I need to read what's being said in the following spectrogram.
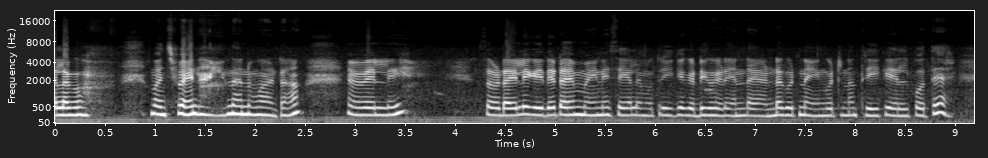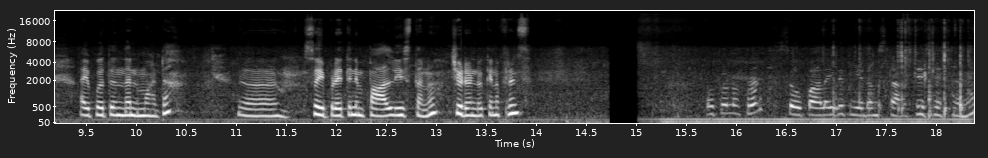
ఎలాగో మంచి పని అయిందనమాట వెళ్ళి. సో డైలీగా ఇదే టైం మైనస్ చేయాలేమో త్రీకే గడ్డి ఎండ ఎండ కొట్టినా ఏం కొట్టినా త్రీకే వెళ్ళిపోతే అయిపోతుందన్నమాట. సో ఇప్పుడైతే నేను పాలు తీస్తాను. చూడండి ఓకేనా ఫ్రెండ్స్? ఓకేనా ఫ్రెండ్స్? సో పాలు అయితే తీయడం స్టార్ట్ చేసేసాను.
